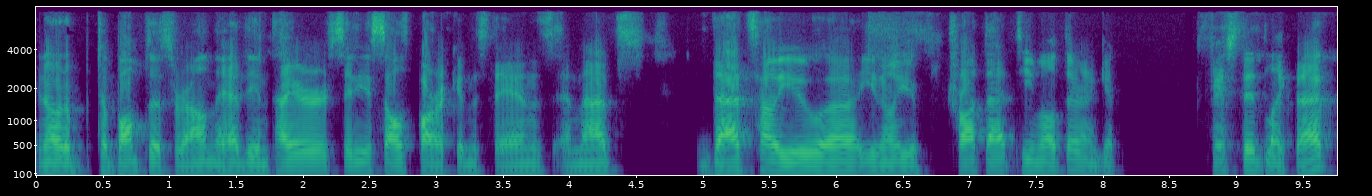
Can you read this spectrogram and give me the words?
you know, to, to bump this around. They had the entire city of South Park in the stands, and that's that's how you uh, you know you trot that team out there and get fisted like that.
